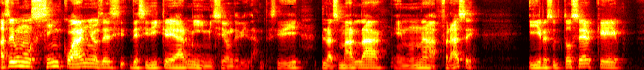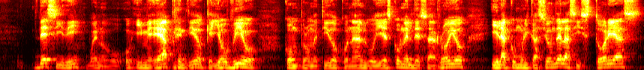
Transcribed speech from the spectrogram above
Hace unos cinco años decidí crear mi misión de vida, decidí plasmarla en una frase y resultó ser que decidí, bueno, y me he aprendido que yo vivo comprometido con algo y es con el desarrollo y la comunicación de las historias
